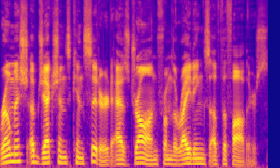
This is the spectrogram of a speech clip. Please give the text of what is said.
Romish Objections Considered as Drawn from the Writings of the Fathers.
